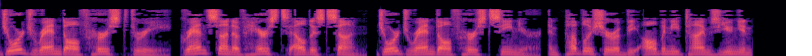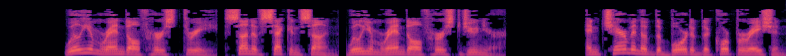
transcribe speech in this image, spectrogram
George Randolph Hearst III, grandson of Hearst's eldest son, George Randolph Hearst Sr., and publisher of the Albany Times-Union William Randolph Hearst III, son of second son, William Randolph Hearst Jr. and chairman of the board of the corporation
